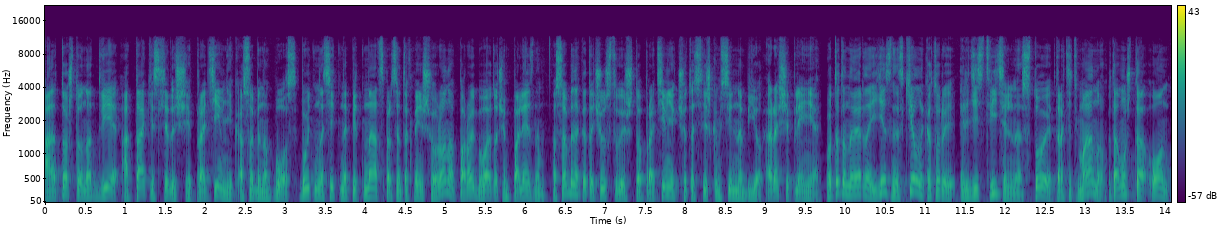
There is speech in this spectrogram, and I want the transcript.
А то, что на две атаки следующий противник, особенно босс, будет наносить на 15% меньше урона, порой бывает очень полезным. Особенно, когда чувствуешь, что противник что-то слишком сильно бьет. Расщепление. Вот это, наверное, единственный скилл, на который действительно стоит тратить ману, потому что он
